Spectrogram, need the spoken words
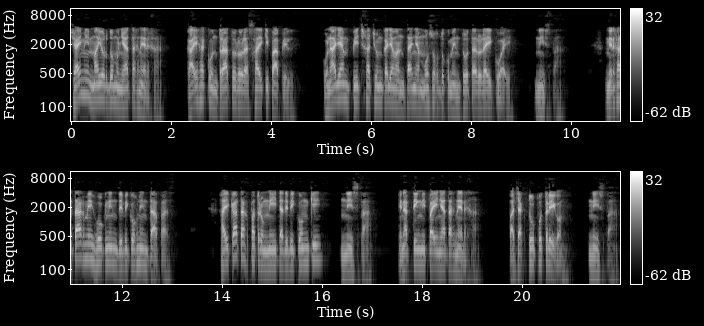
Chaymi mayordomoñataq nerja. Kayja contrato rurasqayki papel. Kunallam pichqa chunkallamantaña musuq documentuta ruraykuay, nispa. Nerjataqmi huknin dibikuqnintapas. Haykataq patronnita dibikunki, nispa. Hinaptingmi payñataq nerja. Pachaktupo trigom, nispa.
